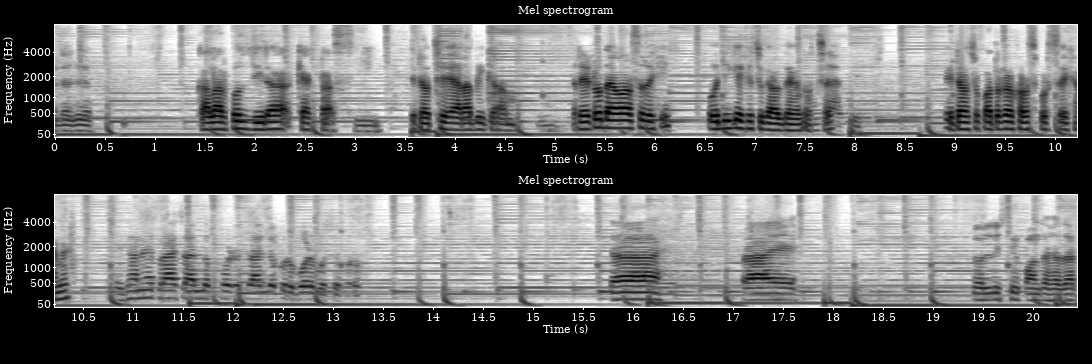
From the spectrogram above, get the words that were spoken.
এটা যে কালারফুল জিরা ক্যাকটাস এটা হচ্ছে অ্যারাবিকা আম। রেটও দেওয়া আছে দেখি। ওইদিকে কিছু গাছ দেখা যাচ্ছে। এটা হচ্ছে কত টাকা খরচ পড়ছে এখানে? এখানে প্রায় চার লক্ষ চার লক্ষের উপরে বসে পড়ো। এটা প্রায় চল্লিশ থেকে পঞ্চাশ হাজার।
